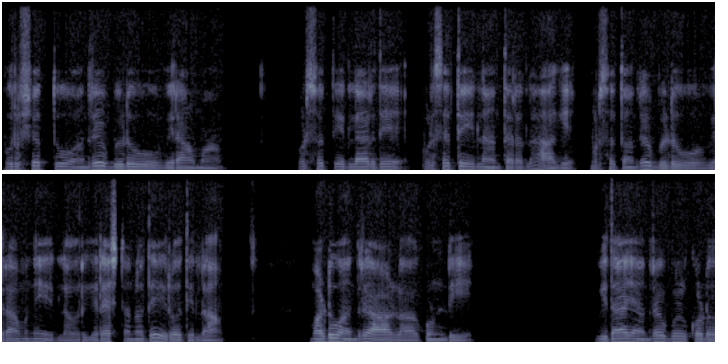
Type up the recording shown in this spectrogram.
ಪುರುಷತ್ತು ಅಂದರೆ ಬಿಡುವು ವಿರಾಮ. ಪುರ್ಸೊತ್ತು ಇರಲಾರ್ದೆ, ಪುರ್ಸೊತ್ತೇ ಇಲ್ಲ ಅಂತಾರಲ್ಲ ಹಾಗೆ. ಪುರ್ಸೊತ್ತು ಅಂದರೆ ಬಿಡುವು ವಿರಾಮನೇ ಇಲ್ಲ, ಅವರಿಗೆ ರೆಸ್ಟ್ ಅನ್ನೋದೇ ಇರೋದಿಲ್ಲ. ಮಡು ಅಂದರೆ ಆಳ, ಗುಂಡಿ. ವಿದಾಯ ಅಂದರೆ ಬೀಳ್ಕೊಡೋ,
